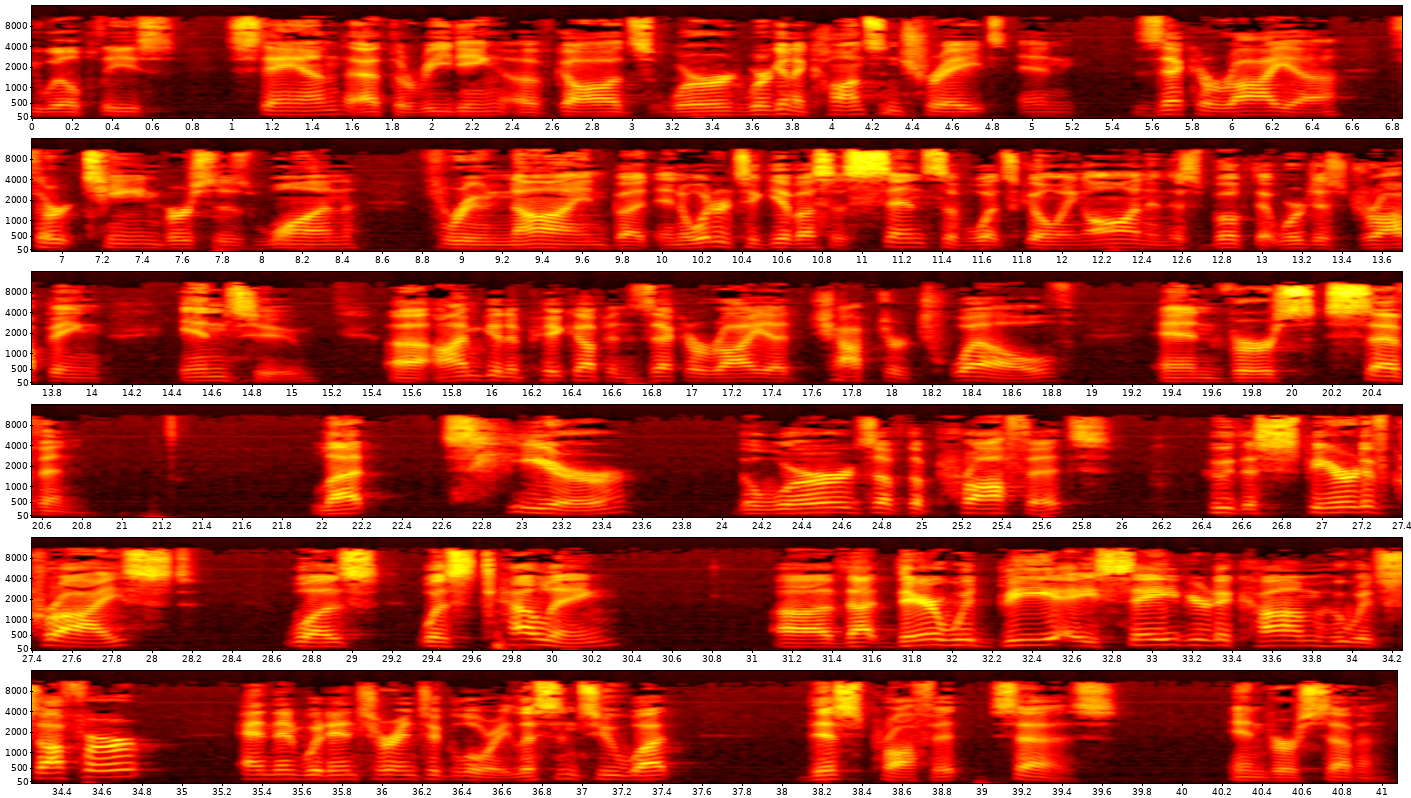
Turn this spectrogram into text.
you will, please stand at the reading of God's Word. We're going to concentrate in Zechariah 13 verses 1 through 9, but in order to give us a sense of what's going on in this book that we're just dropping into, uh, I'm going to pick up in Zechariah chapter 12 and verse 7. Let's hear the words of the prophet who the Spirit of Christ was, was telling uh, that there would be a Savior to come who would suffer and then would enter into glory. Listen to what this prophet says in verse 7.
